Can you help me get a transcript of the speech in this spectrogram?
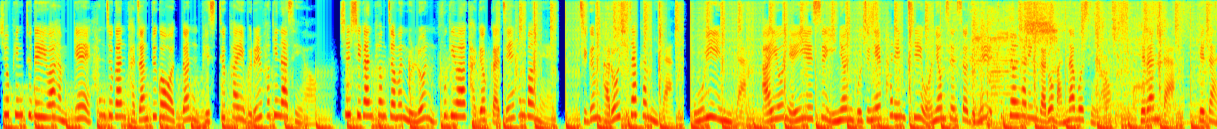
쇼핑투데이와 함께 한 주간 가장 뜨거웠던 베스트 5를 확인하세요. 실시간 평점은 물론 후기와 가격까지 한 번에 지금 바로 시작합니다. 5위입니다. 아이온 AS 2년 보증의 8인치 원형 센서 등을 특별 할인가로 만나보세요. 베란다, 계단,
